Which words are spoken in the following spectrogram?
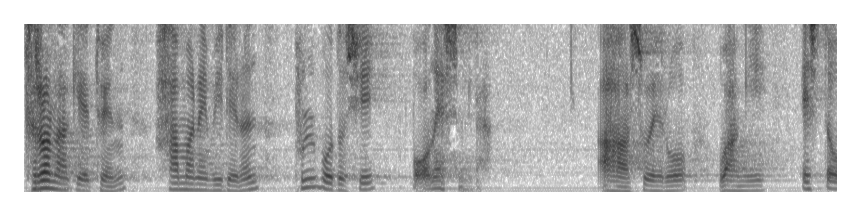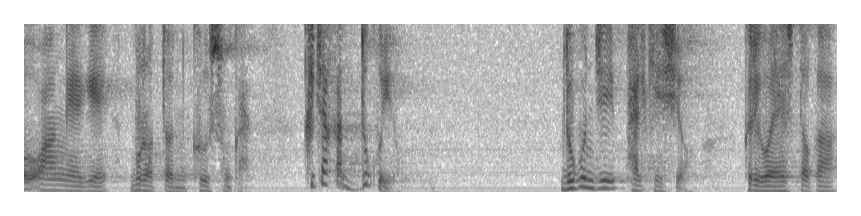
드러나게 된 하만의 미래는 불보듯이 뻔했습니다. 아하소에로 왕이 에스더 왕에게 물었던 그 순간 그 자가 누구요? 누군지 밝히시오. 그리고 에스더가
